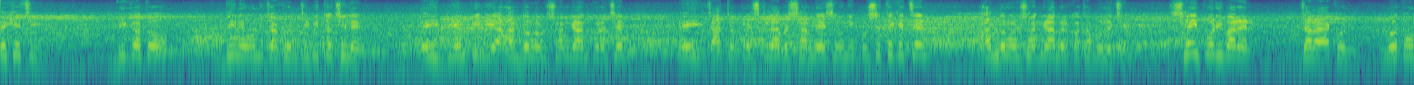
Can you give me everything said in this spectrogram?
দেখেছি বিগত দিনে উনি যখন জীবিত ছিলেন, এই বিএনপি নিয়ে আন্দোলন সংগ্রাম করেছেন, এই জাতীয় প্রেস ক্লাবের সামনে এসে উনি বসে থেকেছেন, আন্দোলন সংগ্রামের কথা বলেছেন। সেই পরিবারের যারা এখন নতুন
